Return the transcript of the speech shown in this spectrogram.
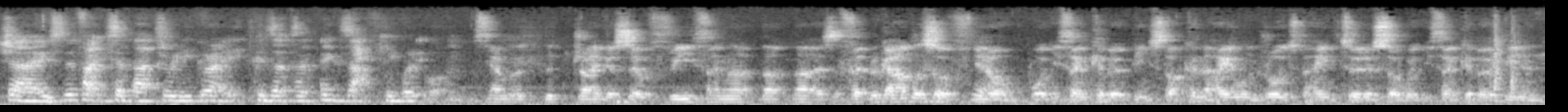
show. So the fact he said that's really great because that's exactly what he wants. Yeah, but the drive yourself free thing, that, that, that is the fit, regardless of you know what you think about being stuck in the Highland roads behind tourists or what you think about being in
